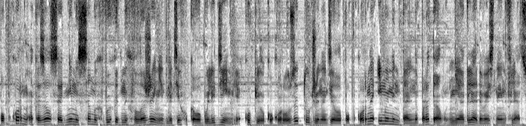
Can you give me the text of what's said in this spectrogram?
Попкорн оказался одним из самых выгодных вложений для тех, у кого были деньги. Купил кукурузы, тут же наделал попкорна и моментально продал, не оглядываясь на инфляцию.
